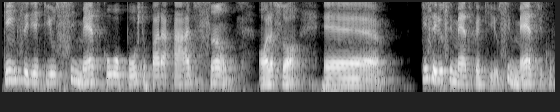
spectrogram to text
Quem seria aqui o simétrico ou oposto para a adição? Olha só, é... quem seria o simétrico aqui? O simétrico,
